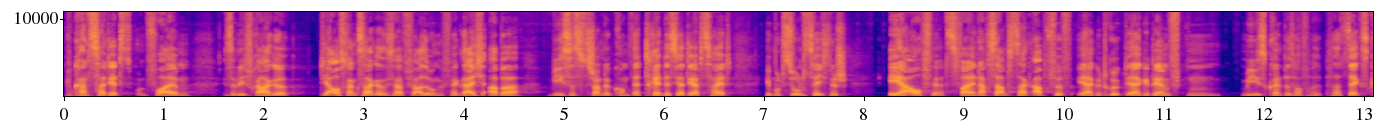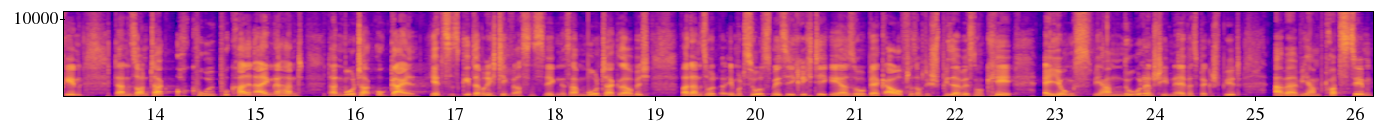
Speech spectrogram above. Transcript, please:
du kannst halt jetzt und vor allem ist immer die Frage, die Ausgangslage ist ja für alle ungefähr gleich, aber wie ist es zustande gekommen? Der Trend ist ja derzeit emotionstechnisch eher aufwärts, weil nach Samstag Abpfiff eher gedrückt, eher gedämpft, mies, könnte bis auf Platz 6 gehen. Dann Sonntag, auch cool, Pokal in eigener Hand. Dann Montag, oh geil, jetzt geht aber richtig was. Deswegen ist am Montag, glaube ich, war dann so emotionsmäßig richtig eher so bergauf, dass auch die Spieler wissen, okay, ey Jungs, wir haben nur unentschieden in Elversberg gespielt, aber wir haben trotzdem,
